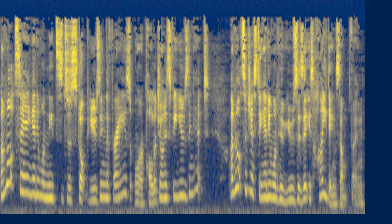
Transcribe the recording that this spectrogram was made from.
I'm not saying anyone needs to stop using the phrase or apologise for using it. I'm not suggesting anyone who uses it is hiding something.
